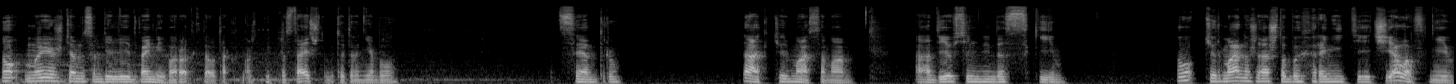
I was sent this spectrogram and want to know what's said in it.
Ну, мы ждем, на самом деле, двойные ворота, когда вот так может быть поставить, чтобы вот этого не было. Центру. Так, тюрьма сама. А, две усиленные доски. Ну, тюрьма нужна, чтобы хранить челов, не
